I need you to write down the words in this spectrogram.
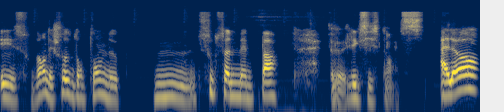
et souvent des choses dont on ne ne soupçonne même pas euh, l'existence. Alors,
